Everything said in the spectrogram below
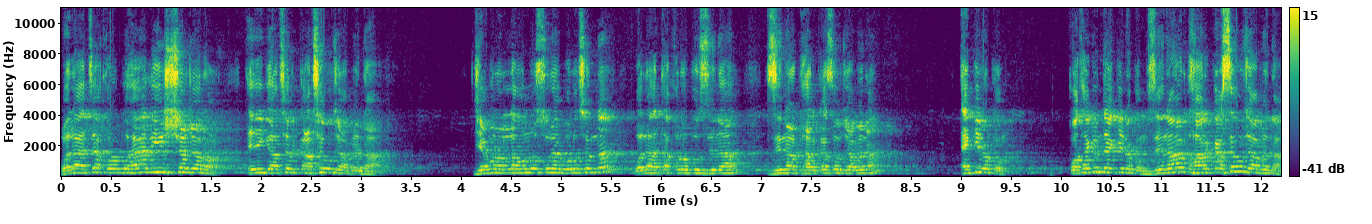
ওয়ালা তাকরাবু হাদিহি শাজারা। এই গাছের কাছেও যাবে না। যেমন আল্লাহ সূরায় বলেছেন না, ওয়ালা তাকরাবু জিনা জিনার ধার কাছেও যাবে না। একই রকম। কথা কিন্তু একই রকম। জেনার ধার কাছেও যাবে না,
